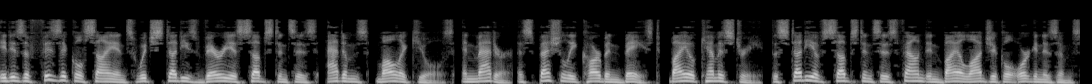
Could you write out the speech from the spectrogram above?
It is a physical science which studies various substances, atoms, molecules, and matter especially carbon-based, biochemistry, the study of substances found in biological organisms,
